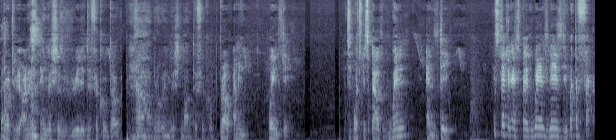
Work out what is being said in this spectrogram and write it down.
bro, to be honest, English is really difficult, dog. Nah, bro, English not difficult. Bro, I mean, Wednesday. It's supposed to be spelled when and day. Instead, you guys spell it Wednesday. What the fuck?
